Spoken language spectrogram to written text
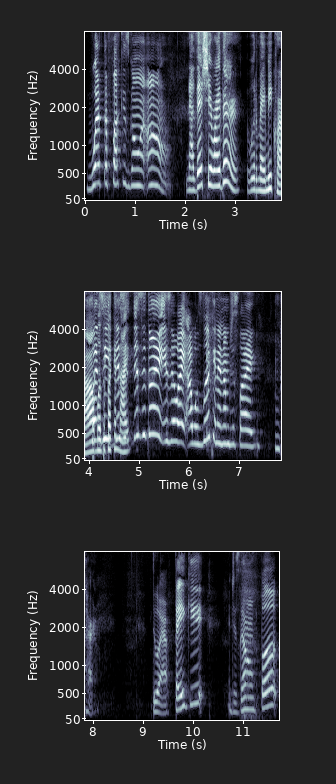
what the fuck is going on? Now that shit right there would have made me cry all But see, motherfucking this night. Is, this is the thing is that like I was looking and I'm just like, okay, do I fake it and just go on fuck?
